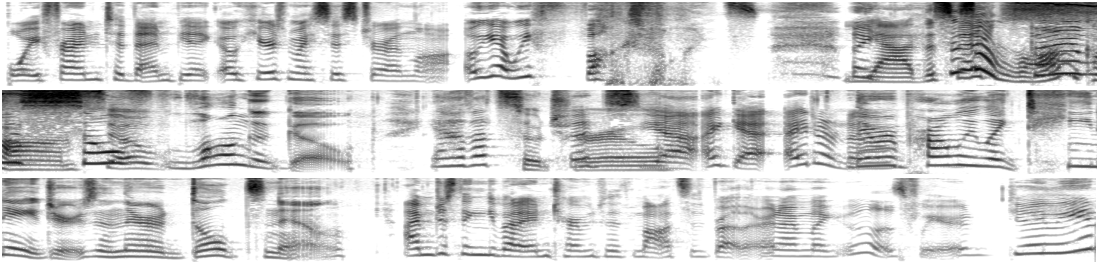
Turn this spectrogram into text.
boyfriend to then be like, "Oh, here's my sister-in-law. Oh yeah, we fucked once." Like, yeah this is that's- a rom-com so, So- long ago. yeah that's so true That's, yeah, I get. I don't know. They were probably like teenagers, and they're adults now. I'm just thinking about it in terms with Mott's brother, and I'm like, oh, that's weird. Do you know what I mean?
